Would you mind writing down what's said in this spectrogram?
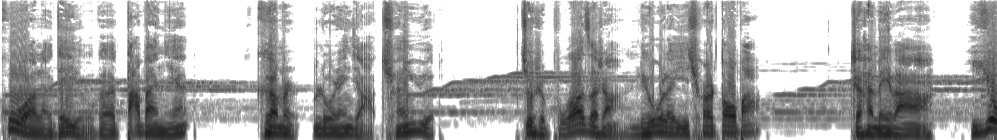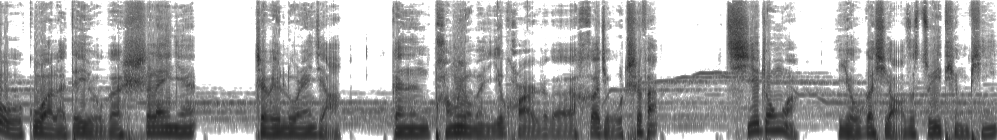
过了得有个大半年，哥们儿路人甲痊愈了，就是脖子上留了一圈刀疤。这还没完啊，又过了得有个十来年，这位路人甲跟朋友们一块儿这个喝酒吃饭，其中啊有个小子嘴挺贫，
